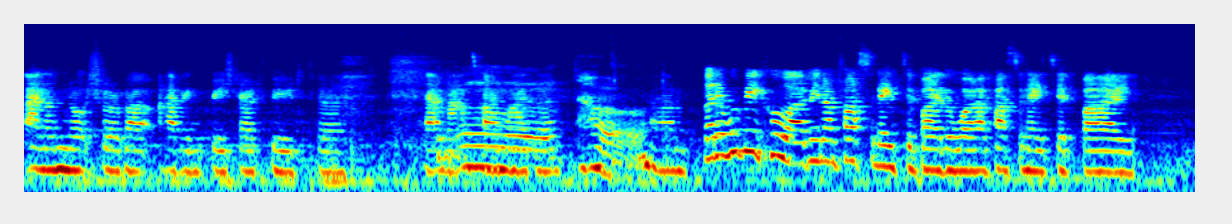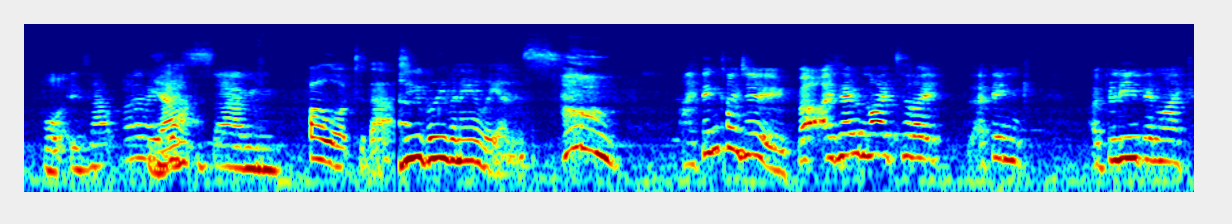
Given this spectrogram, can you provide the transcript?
and I'm not sure about having freeze-dried food for that amount of time either. Oh. Um, but it would be cool. I mean, I'm fascinated by the world. I'm fascinated by what is out there. Yeah. Um, Follow up to that. Do you believe in aliens? I think I do, but I don't like to like. I think I believe in like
